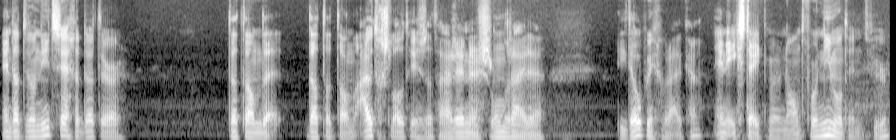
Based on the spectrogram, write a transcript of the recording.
En dat wil niet zeggen dat er dat dan de, dat het dan uitgesloten is dat daar renners rondrijden die doping gebruiken. En ik steek mijn hand voor niemand in het vuur.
